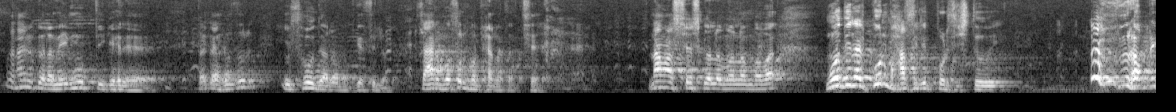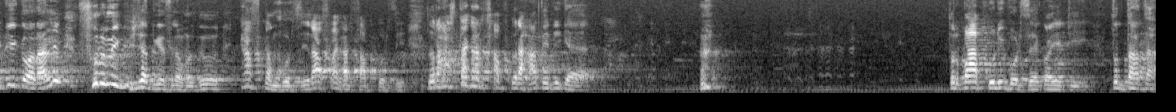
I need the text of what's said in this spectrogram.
তখন আমি বললাম এই মুক্তি কে রে? তাকে হুজুর সৌদি আরব গেছিল। চার বছর পর ফেরত যাচ্ছে নামাজ শেষ করল, বললাম, বাবা, মদিনার কোন ভার্সিটিতে পড়ছিস তুই? হুজুর, আপনি কি কর আমি শ্রমিক ভিসাত গেছিলাম, হুজুর। কাজ কাম করছি, রাস্তাঘাট সাফ করছি। তো রাস্তাঘাট সাফ করে হাতে দিকে তোর বাপ কুড়ি করছে কয় এটি? তোর দাদা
